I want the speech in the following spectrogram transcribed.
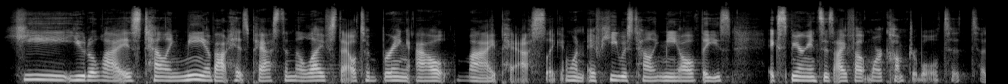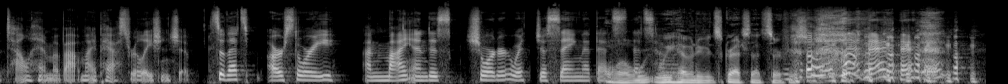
he utilized telling me about his past and the lifestyle to bring out my past. Like when if he was telling me all of these experiences, I felt more comfortable to to tell him about my past relationship. So that's our story on my end is shorter with just saying that that's, Well, that's we, we haven't even scratched that surface.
